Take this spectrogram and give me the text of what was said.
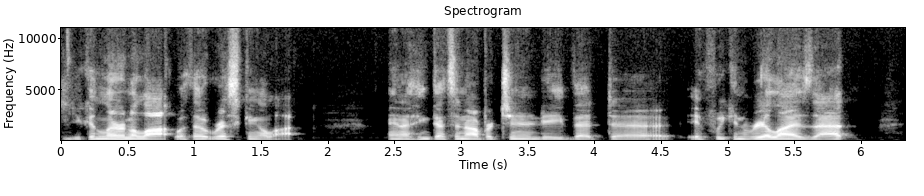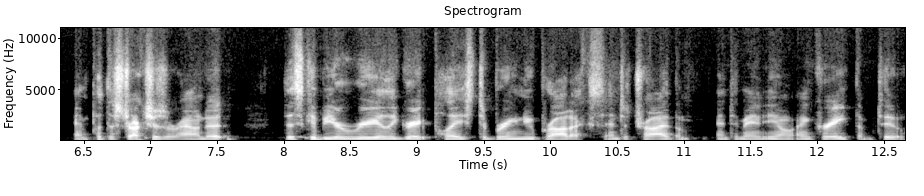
you can learn a lot without risking a lot and I think that's an opportunity that uh, if we can realize that and put the structures around it, this could be a really great place to bring new products and to try them and to man, you know, and create them too.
